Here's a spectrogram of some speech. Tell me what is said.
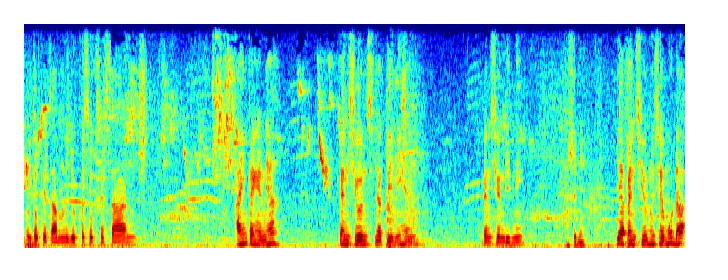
Untuk kita menuju kesuksesan. Aing pengennya pensiun sejak dini ya pensiun dini. Maksudnya? Ya pensiun usia muda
